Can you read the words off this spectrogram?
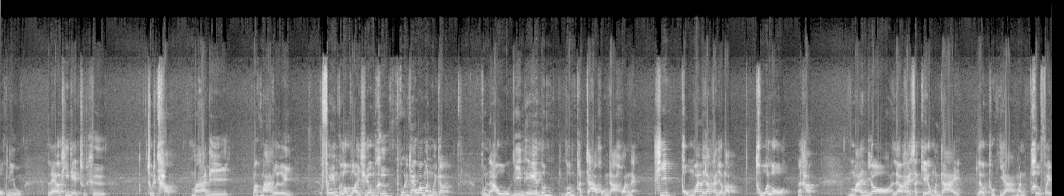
16 นิ้ว แล้วที่เด็ดสุดคือชุดขับมาดีมาก ๆ เลย เฟรมก็ลบรอยเชื่อม คือพูดง่ายๆว่ามันเหมือนกับ คุณเอา DNA รุ่นรุ่นพระเจ้าของดาฮอนเนี่ยที่ผมว่าได้รับการยอมรับทั่วโลกนะครับ มาย่อแล้วให้สเกลมันได้ แล้วทุกอย่างมันเพอร์เฟก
